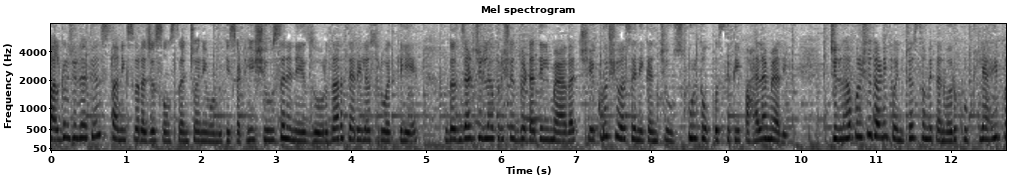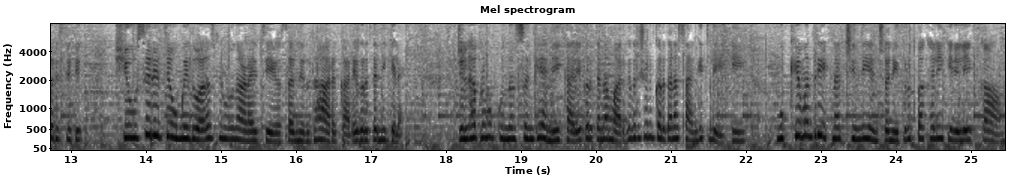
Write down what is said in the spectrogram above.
पालघर जिल्ह्यातील स्थानिक स्वराज्य संस्थांच्या निवडणुकीसाठी शिवसेनेने जोरदार तयारीला सुरुवात केली आहे. गंजाड जिल्हा परिषद गटातील मेळाव्यात शेकडो शिवसैनिकांची उत्स्फूर्त उपस्थिती पाहायला मिळाली. जिल्हा परिषद आणि पंचायत समित्यांवर कुठल्याही परिस्थितीत शिवसेनेचे उमेदवारच निवडून आणायचे असा निर्धार कार्यकर्त्यांनी केलाय. जिल्हाप्रमुख कुंदन संघे यांनी कार्यकर्त्यांना मार्गदर्शन करताना सांगितले की मुख्यमंत्री एकनाथ शिंदे यांच्या नेतृत्वाखाली केलेले काम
